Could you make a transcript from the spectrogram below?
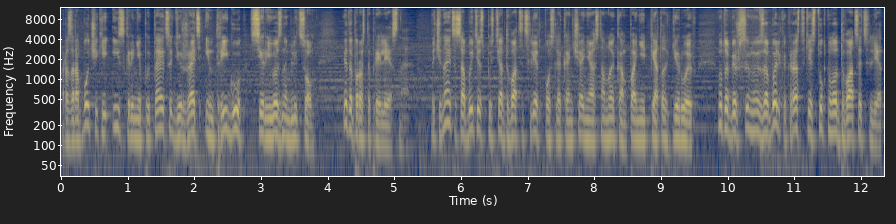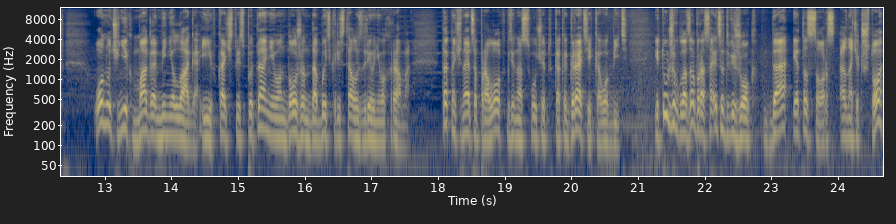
разработчики искренне пытаются держать интригу серьезным лицом. Это просто прелестно. Начинается событие спустя 20 лет после окончания основной кампании пятых героев. Ну то бишь сыну Изабель как раз таки стукнуло 20 лет. Он ученик мага Минилага, и в качестве испытания он должен добыть кристалл из древнего храма. Так начинается пролог, где нас учат, как играть и кого бить. И тут же в глаза бросается движок. Да, это Source. А значит что?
